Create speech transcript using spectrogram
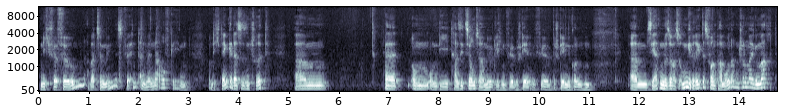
nicht für Firmen, aber zumindest für Endanwender aufgeben. Und ich denke, das ist ein Schritt, ähm, äh, um, um die Transition zu ermöglichen für, besteh für bestehende Kunden. Ähm, sie hatten nur sowas Umgedrehtes vor ein paar Monaten schon mal gemacht.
